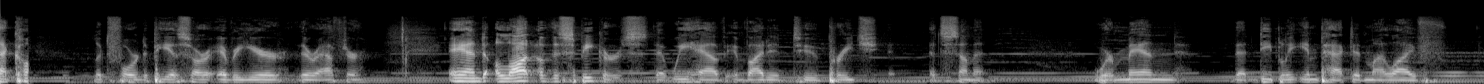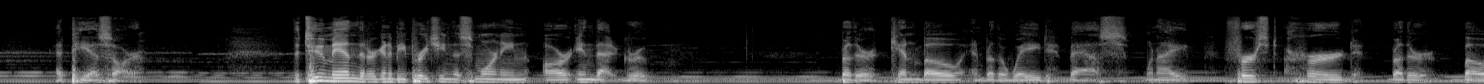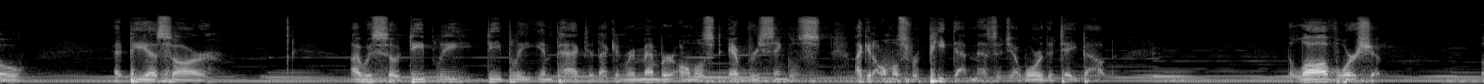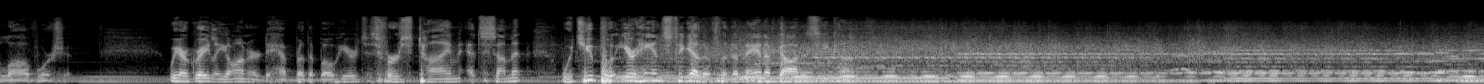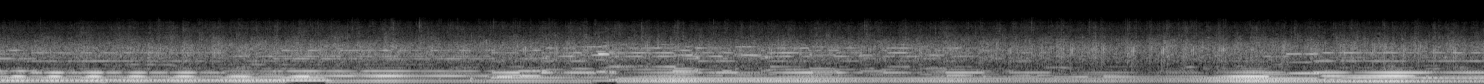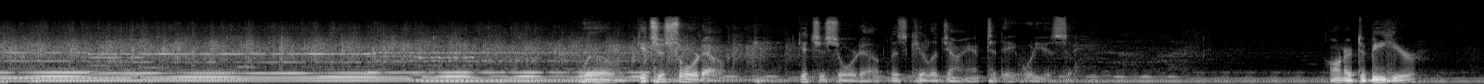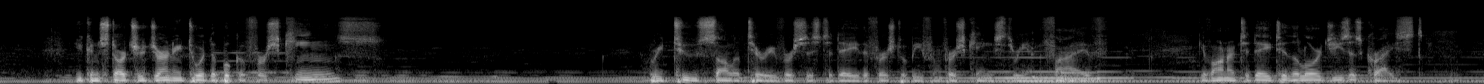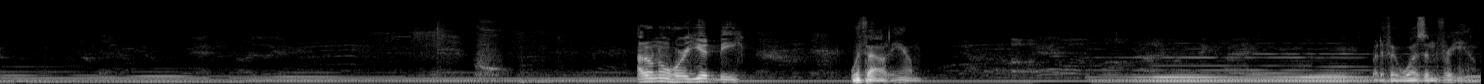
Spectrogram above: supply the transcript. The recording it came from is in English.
that. Looked forward to PSR every year thereafter. And a lot of the speakers that we have invited to preach at Summit were men that deeply impacted my life at PSR. The two men that are going to be preaching this morning are in that group Brother Ken Bow and Brother Wade Bass. When I first heard Brother Bow at PSR, I was so deeply, deeply impacted. I can remember almost every single, I could almost repeat that message. I wore the tape out. The law of worship. The law of worship. We are greatly honored to have Brother Bow here. It's his first time at Summit. Would you put your hands together for the man of God as he comes? Well, get your sword out. Get your sword out. Let's kill a giant today. What do you say? Honored to be here. You can start your journey toward the book of First Kings. Read two solitary verses today. The first will be from First Kings 3 and 5. Give honor today to the Lord Jesus Christ. I don't know where you'd be without him. But if it wasn't for him,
